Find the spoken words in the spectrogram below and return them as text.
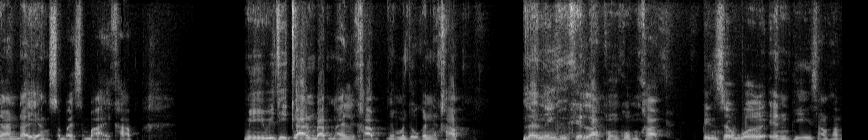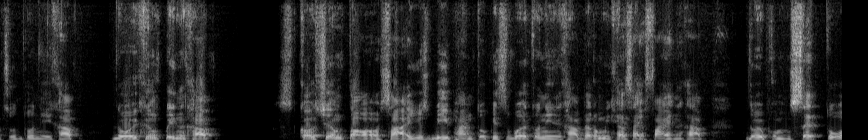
งานได้อย่างสบายๆครับ มีวิธีการแบบไหนเลยครับ เดี๋ยวมาดูกันนะครับ และนี่คือเคล็ดลับของผมครับ Print Server NP 3 3 0ตัวนี้ครับ โดยเครื่องปริ้นครับ ก็เชื่อมต่อสาย USB ผ่านตัว Print Server ตัวนี้นะครับ แล้วก็มีแค่สายไฟนะครับ โดยผมเซตตัว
